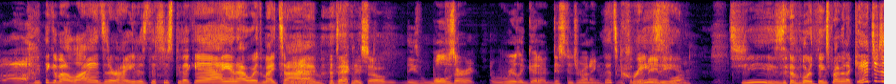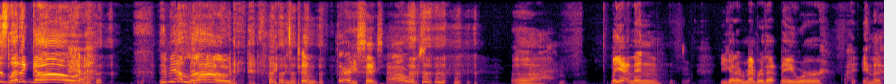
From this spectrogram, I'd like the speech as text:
ah. You think about lions or hyenas, they just be like, yeah, you're not worth my time. Yeah, exactly. so these wolves are really good at distance running. That's made crazy. Jeez. Poor thing's probably like, can't you just let it go? Yeah. Leave me alone. it's been 36 hours. Uh, but yeah, and then you got to remember that they were in the,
